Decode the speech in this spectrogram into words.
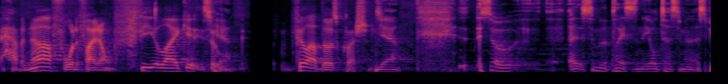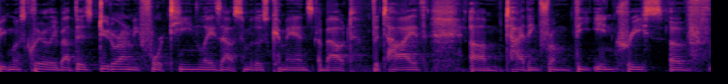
have enough? What if I don't feel like it? So Yeah. fill out those questions. Yeah. So, uh, some of the places in the Old Testament that speak most clearly about this, Deuteronomy 14 lays out some of those commands about the tithe, um, tithing from the increase of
